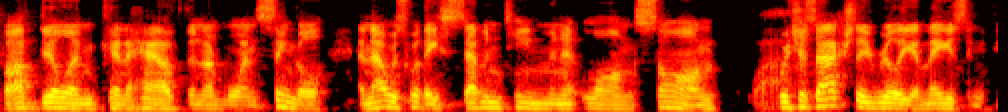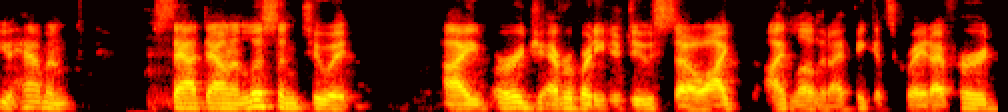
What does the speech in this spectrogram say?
Bob Dylan can have the number one single, and that was with a 17 minute long song, wow. which is actually really amazing. If you haven't sat down and listened to it, I urge everybody to do so. I, I love it. I think it's great. I've heard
